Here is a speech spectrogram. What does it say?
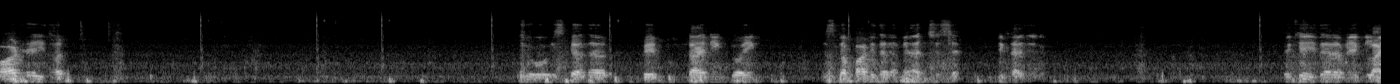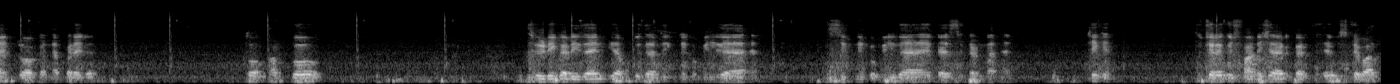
पार्ट है इधर, जो इसके अंदर बेडरूम डाइनिंग ड्राइंग इसका पार्ट इधर हमें अच्छे से दिखाई देगा। देखिए, इधर हमें एक लाइन ड्रॉ करना पड़ेगा। तो आपको थ्री का डिज़ाइन भी आपको इधर देखने को मिल गया है। सीखने को मिल गया है, कैसे करना है। ठीक है? तो चलिए कुछ फर्नीचर ऐड करते हैं, उसके बाद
